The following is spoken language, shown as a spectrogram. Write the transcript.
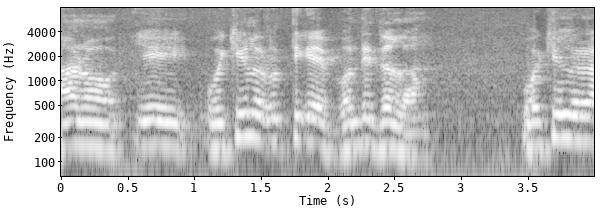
ನಾನು ಈ ವಕೀಲ ವೃತ್ತಿಗೆ ಬಂದಿದ್ದಲ್ಲ, ವಕೀಲರ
